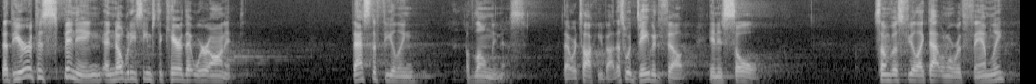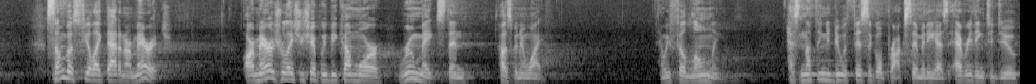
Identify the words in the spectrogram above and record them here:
That the earth is spinning and nobody seems to care that we're on it. That's the feeling of loneliness that we're talking about. That's what David felt in his soul. Some of us feel like that when we're with family. Some of us feel like that in our marriage. Our marriage relationship, we become more roommates than husband and wife. And we feel lonely. Has nothing to do with physical proximity, has everything to do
